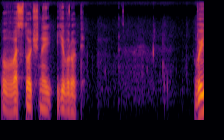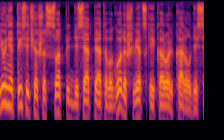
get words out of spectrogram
в Восточной Европе. В июне 1655 года шведский король Карл X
